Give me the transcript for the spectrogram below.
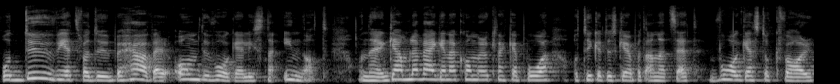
och du vet vad du behöver om du vågar lyssna inåt. Och när de gamla vägarna kommer och knackar på och tycker att du ska göra på ett annat sätt, våga stå kvar,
